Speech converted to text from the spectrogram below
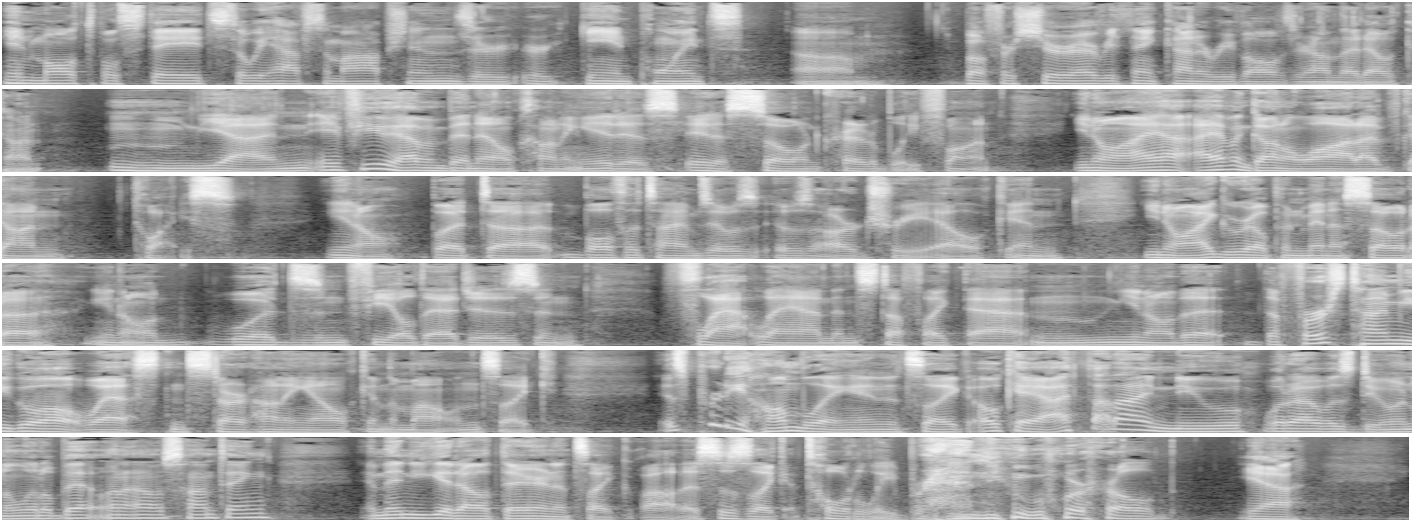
in multiple states so we have some options or, or gain points. Um, but for sure, everything kind of revolves around that elk hunt. Mm, yeah, and if you haven't been elk hunting, it is it is so incredibly fun. You know, I I haven't gone a lot. I've gone twice. You know, but uh, both the times it was it was archery elk, and you know I grew up in Minnesota. You know, woods and field edges and flat land and stuff like that. And you know the the first time you go out west and start hunting elk in the mountains, like it's pretty humbling. And it's like, okay, I thought I knew what I was doing a little bit when I was hunting. And then you get out there and it's like, wow, this is like a totally brand new world. Yeah.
